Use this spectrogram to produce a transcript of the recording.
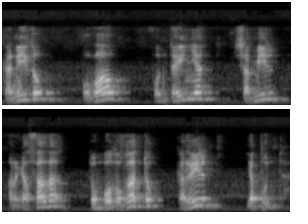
Canido, Obao, Fonteíña, Samil, Argazada, Tombo do Gato, Carril y Apunta.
